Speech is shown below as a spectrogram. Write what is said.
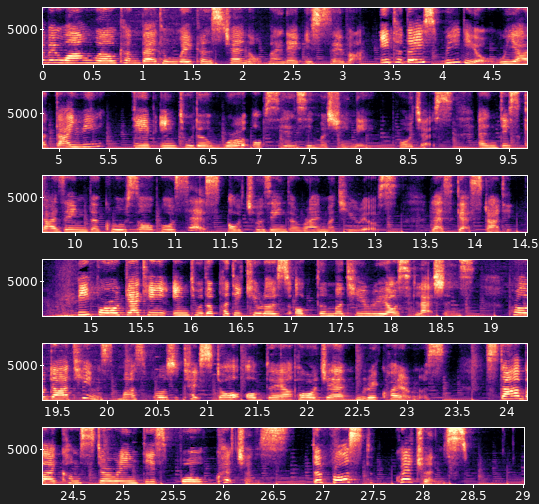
everyone, welcome back to WayKen's channel. My name is Seva. In today's video, we are diving deep into the world of CNC machining projects and discussing the crucial process of choosing the right materials. Let's get started. Before getting into the particulars of the material selections, product teams must first take stock of their project requirements. Start by considering these four questions. The first questions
